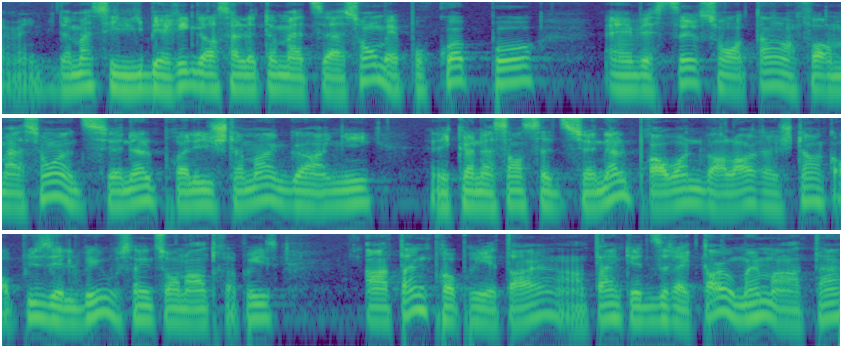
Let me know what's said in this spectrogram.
euh, évidemment, c'est libéré grâce à l'automatisation, mais pourquoi pas investir son temps en formation additionnelle pour aller justement gagner des connaissances additionnelles pour avoir une valeur ajoutée encore plus élevée au sein de son entreprise en tant que propriétaire, en tant que directeur ou même en tant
